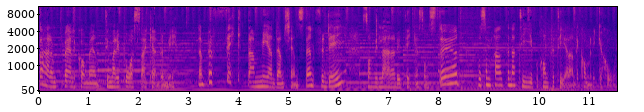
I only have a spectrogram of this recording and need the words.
Varmt välkommen till Mariposa Academy. Den perfekta medlemstjänsten för dig som vill lära dig tecken som stöd och som alternativ och kompletterande kommunikation.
